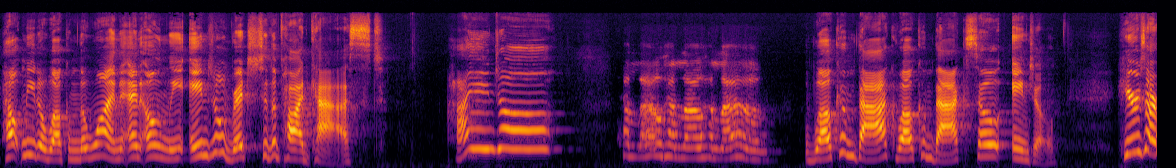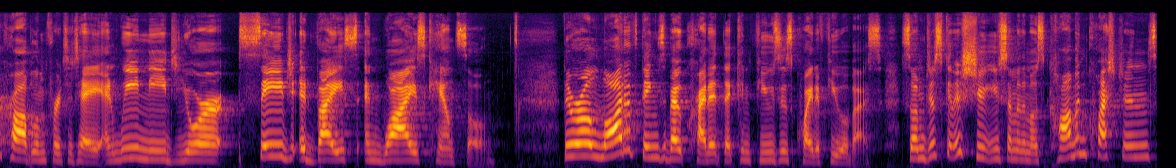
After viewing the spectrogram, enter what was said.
help me to welcome the one and only Angel Rich to the podcast. Hi, Angel. Hello, hello, hello. Welcome back. Welcome back. So, Angel, here's our problem for today, and we need your sage advice and wise counsel. There are a lot of things about credit that confuses quite a few of us. So I'm just going to shoot you some of the most common questions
